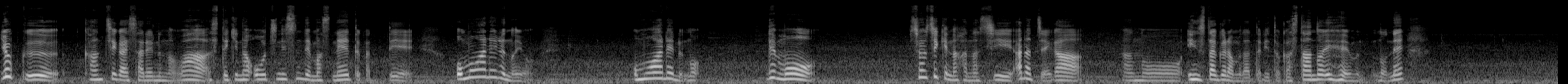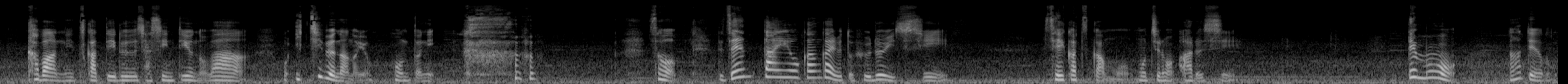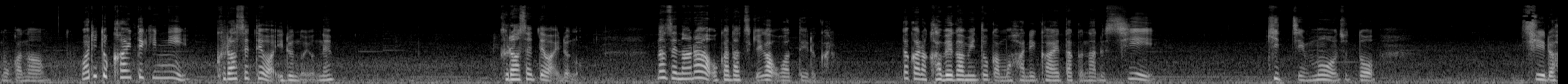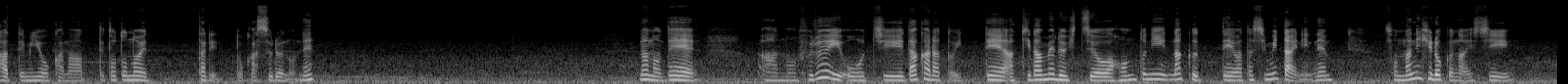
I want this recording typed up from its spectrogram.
よく勘違いされるのは素敵なお家に住んでますねとかって思われるのよ。思われるの。でも正直な話アラチェがあのインスタグラムだったりとかスタンド FM のねカバーに使っている写真っていうのは一部なのよ本当に。そう。で全体を考えると古いし生活感ももちろんあるし。でも何て言うのかな。割と快適に暮らせてはいるのよね。暮らせてはいるの。なぜならお片付けが終わっているから。だから壁紙とかも張り替えたくなるしキッチンもちょっとシール貼ってみようかなって整えたりとかするのね。なのであの古いお家だからといって諦める必要は本当になくって私みたいにねそんなに広くないし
